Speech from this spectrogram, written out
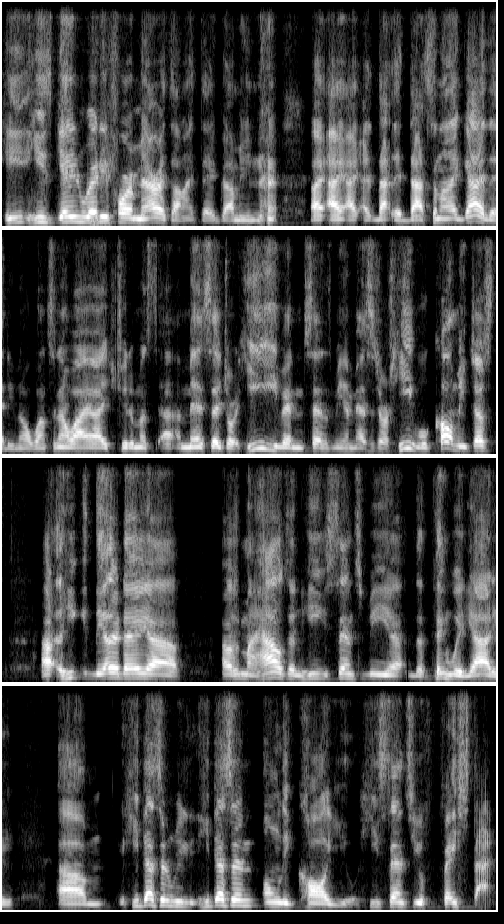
he he's getting ready for a marathon. I think. I mean, I, I, I that, that's another guy that you know once in a while I shoot him a, a, message, or he even sends me a message, or he will call me. Just uh, he the other day uh, I was in my house and he sends me uh, the thing with Yadi. Um, he doesn't really he doesn't only call you. He sends you FaceTime.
